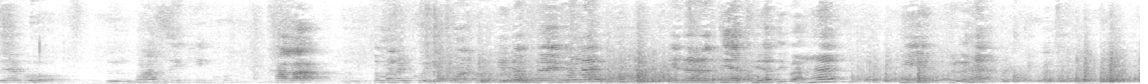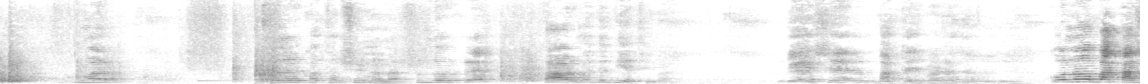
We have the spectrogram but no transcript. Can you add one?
লেবো ভাজি কি খালা? তোমার কই? তোমার রুটিটা হয়ে গেলে এটা দিয়া দিবা হ্যাঁ? করে হ্যাঁ? তোমার ছেলের কথা শুনো না সুন্দর করে তার মধ্যে দিয়ে দিবা গ্যাসের বাতাস বাড়া যাবে না। কোনো বাতাস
